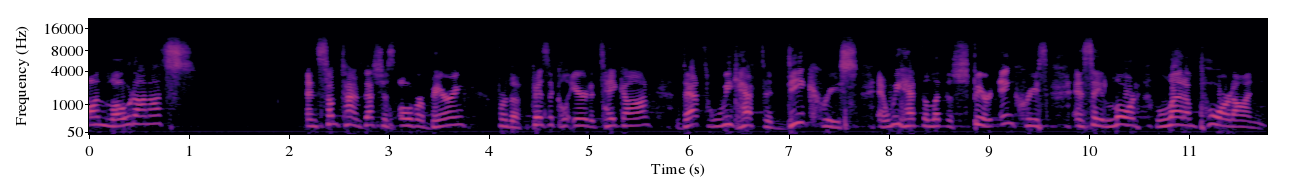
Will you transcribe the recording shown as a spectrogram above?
unload on us. And sometimes that's just overbearing for the physical ear to take on. That's when we have to decrease and we have to let the Spirit increase and say, Lord, let him pour it on you.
